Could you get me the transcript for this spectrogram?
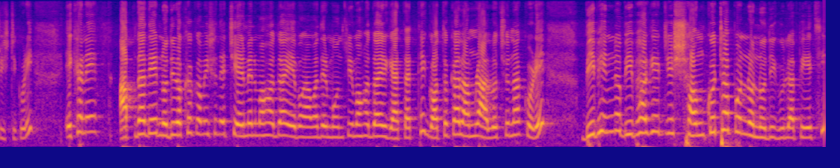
সৃষ্টি করি। এখানে আপনাদের নদী রক্ষা কমিশনের চেয়ারম্যান মহোদয় এবং আমাদের মন্ত্রী মহোদয়ের জ্ঞাতার্থে গতকাল আমরা আলোচনা করে বিভিন্ন বিভাগের যে সংকটাপন্ন নদীগুলা পেয়েছি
